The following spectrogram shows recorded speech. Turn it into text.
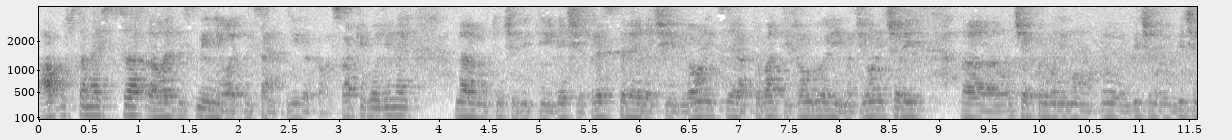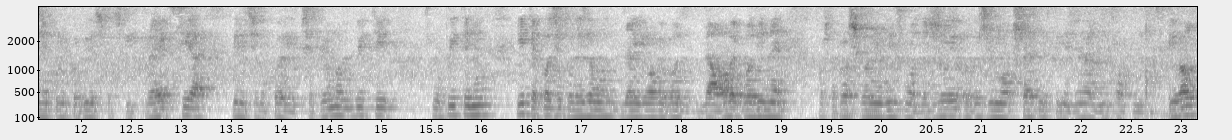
avgusta meseca letni, mini letni sajna knjiga kao svake godine. Naravno, tu će biti i dečije predstave, dečije igronice, akrobati, žongleri, mađioničari. Očekujemo da imamo, bit će, bit će nekoliko bioskopskih projekcija, vidjet ćemo koji će filmovi biti u pitanju i takođe planiramo da i ove godine, da ove godine, pošto prošle godine nismo održali, održimo 16. međunarodni folklorni festival. E,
